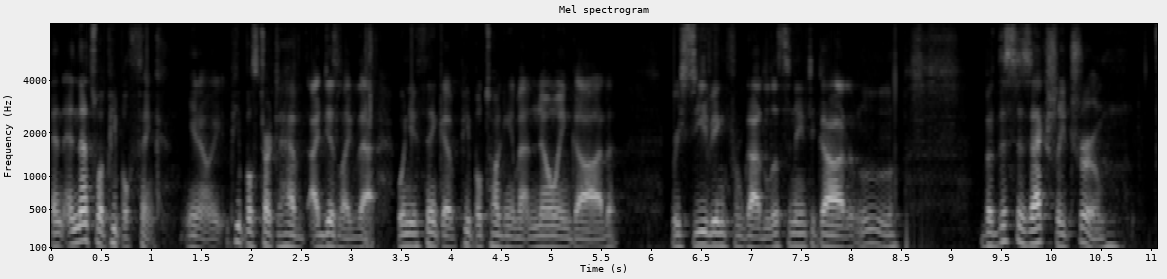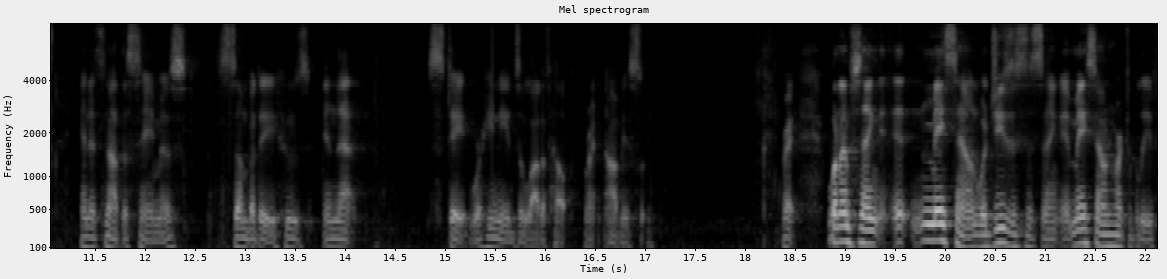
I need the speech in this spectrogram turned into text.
and, and that's what people think. You know, people start to have ideas like that. When you think of people talking about knowing God, receiving from God, listening to God, ooh. but this is actually true, and it's not the same as somebody who's in that state where he needs a lot of help, right? Obviously. Right. What I'm saying, it may sound, what Jesus is saying, it may sound hard to believe.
